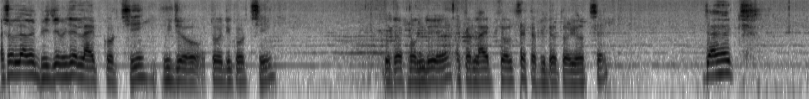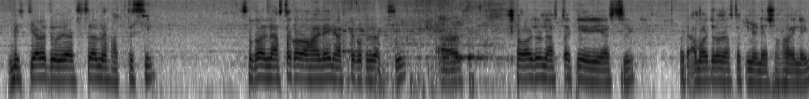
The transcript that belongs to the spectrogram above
আসলে আমি ভিজে ভিজে লাইভ করছি, ভিডিও তৈরি করছি। দুটো ফোন দিয়ে একটা লাইভ চলছে, একটা ভিডিও তৈরি হচ্ছে। যাই হোক, বৃষ্টি আরও দৌড়ে আসছে, আমি হাঁটতেছি। সকালে নাস্তা করা হয় নাই, নাস্তা করতে যাচ্ছি। আর সবার জন্য নাস্তা কিনে নিয়ে আসছি বাট আমার জন্য নাস্তা কিনে নিয়ে আসা হয় নাই।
